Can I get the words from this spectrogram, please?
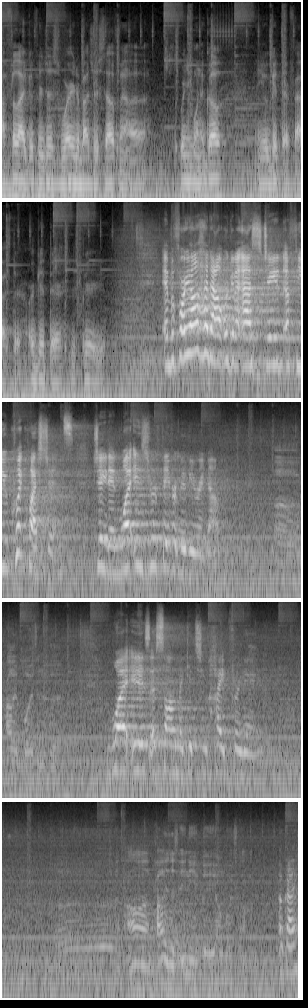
I feel like if you're just worried about yourself and uh, where you want to go, then you'll get there faster or get there. Just period. And before y'all head out, we're gonna ask Jayden a few quick questions. Jayden, what is your favorite movie right now? Uh, probably Boys in the Hood. What is a song that gets you hyped for a game? Uh, probably just any of the YoungBoy song. Okay.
